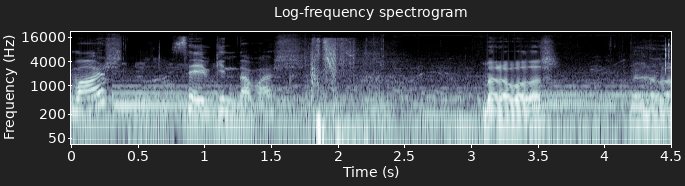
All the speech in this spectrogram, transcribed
var, sevgin de var. Merhabalar. Merhaba.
